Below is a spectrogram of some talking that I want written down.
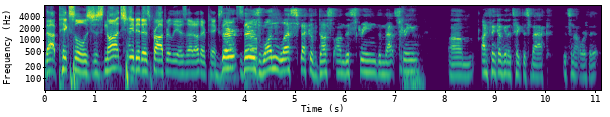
that pixel is just not shaded as properly as that other pixel." There, so. there's one less speck of dust on this screen than that screen. Um, I think I'm gonna take this back. It's not worth it.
